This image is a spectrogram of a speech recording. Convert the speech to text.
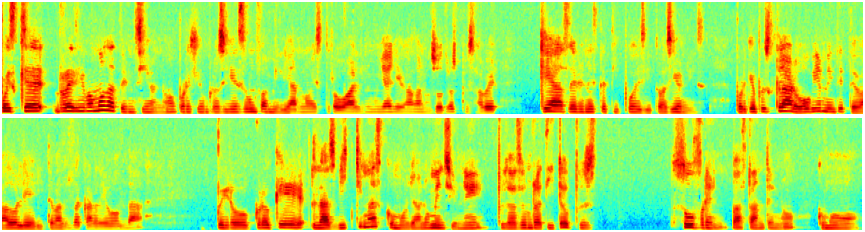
pues que recibamos atención, ¿no? Por ejemplo, si es un familiar nuestro o alguien muy allegado a nosotros, pues saber qué hacer en este tipo de situaciones. Porque pues claro, obviamente te va a doler y te vas a sacar de onda, pero creo que las víctimas, como ya lo mencioné pues hace un ratito, pues sufren bastante, ¿no? Como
